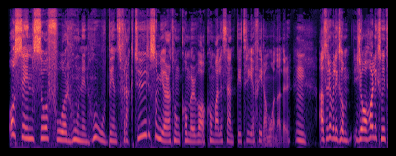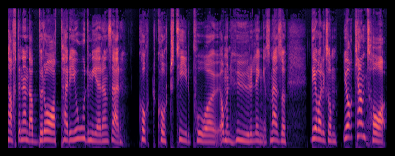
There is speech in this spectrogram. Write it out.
Och sen så får hon en hovbensfraktur som gör att hon kommer vara konvalescent i tre, fyra månader. Mm. Alltså det var liksom, jag har liksom inte haft en enda bra period mer än så här kort, kort tid på ja, men hur länge som helst. Så det var liksom, jag kan ta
